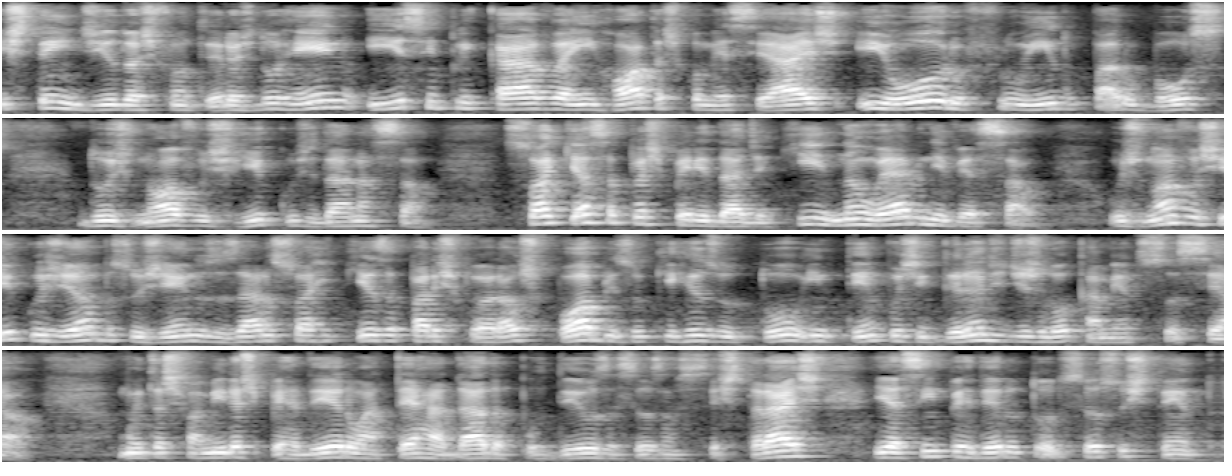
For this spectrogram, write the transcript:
estendido as fronteiras do reino, e isso implicava em rotas comerciais e ouro fluindo para o bolso dos novos ricos da nação. Só que essa prosperidade aqui não era universal. Os novos ricos de ambos os reinos usaram sua riqueza para explorar os pobres, o que resultou em tempos de grande deslocamento social. Muitas famílias perderam a terra dada por Deus a seus ancestrais e assim perderam todo o seu sustento.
